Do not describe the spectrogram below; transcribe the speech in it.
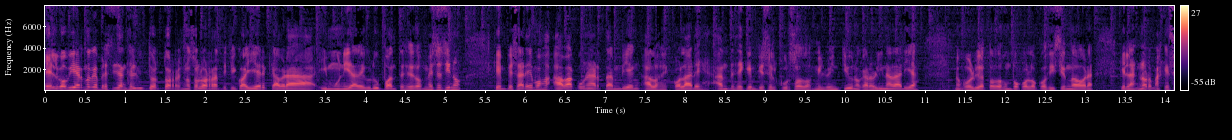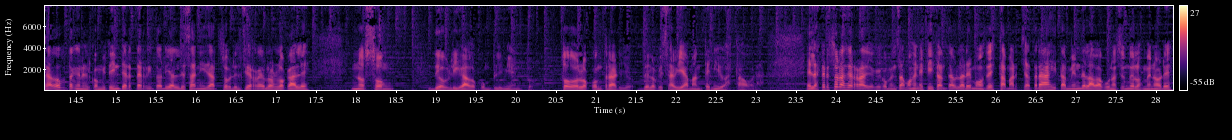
El gobierno que preside Ángel Víctor Torres no solo ratificó ayer que habrá inmunidad de grupo antes de dos meses, sino que empezaremos a vacunar también a los escolares antes de que empiece el curso 2021. Carolina Darias nos volvió a todos un poco locos diciendo ahora que las normas que se adoptan en el Comité Interterritorial de Sanidad sobre el cierre de los locales no son de obligado cumplimiento. Todo lo contrario de lo que se había mantenido hasta ahora. En las tres horas de radio que comenzamos en este instante hablaremos de esta marcha atrás y también de la vacunación de los menores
